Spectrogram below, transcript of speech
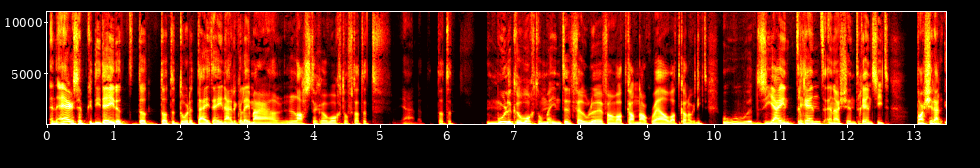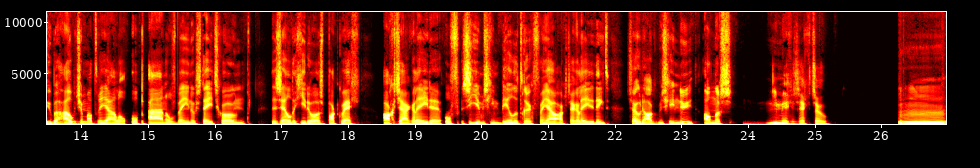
en ergens heb ik het idee dat, dat, dat het door de tijd heen eigenlijk alleen maar lastiger wordt. Of dat het, ja, dat, dat het moeilijker wordt om in te vullen van wat kan nog wel, wat kan nog niet. Hoe, hoe zie jij een trend? En als je een trend ziet, pas je daar überhaupt je materialen op aan? Of ben je nog steeds gewoon dezelfde Guido als pakweg acht jaar geleden? Of zie je misschien beelden terug van jou acht jaar geleden? en Denkt, zo, dat had ik misschien nu anders niet meer gezegd zo. Mm,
